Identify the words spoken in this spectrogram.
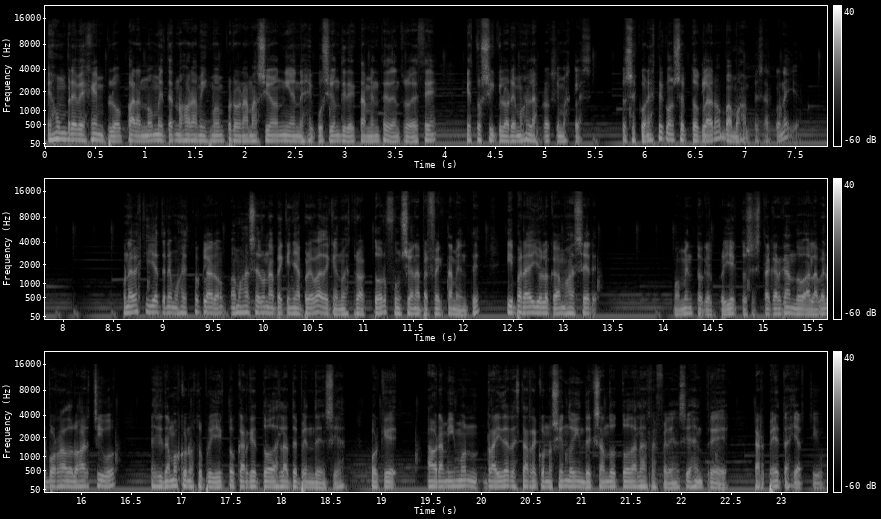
Es un breve ejemplo para no meternos ahora mismo en programación ni en ejecución directamente dentro de C, esto sí que lo haremos en las próximas clases. Entonces, con este concepto claro, vamos a empezar con ello. Una vez que ya tenemos esto claro, vamos a hacer una pequeña prueba de que nuestro actor funciona perfectamente y para ello lo que vamos a hacer momento que el proyecto se está cargando, al haber borrado los archivos, necesitamos que nuestro proyecto cargue todas las dependencias, porque ahora mismo Rider está reconociendo e indexando todas las referencias entre carpetas y archivos.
